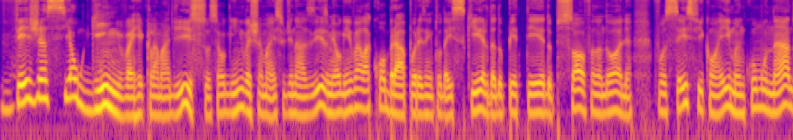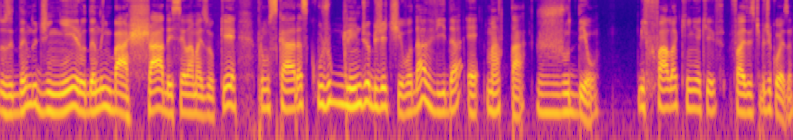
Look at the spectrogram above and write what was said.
Veja se alguém vai reclamar disso, se alguém vai chamar isso de nazismo e alguém vai lá cobrar, por exemplo, da esquerda, do PT, do PSOL, falando: olha, vocês ficam aí mancomunados e dando dinheiro, dando embaixada e sei lá mais o que, para uns caras cujo grande objetivo da vida é matar judeu. Me fala quem é que faz esse tipo de coisa.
